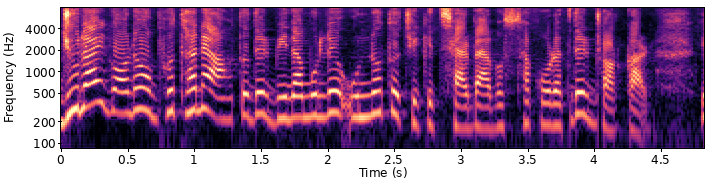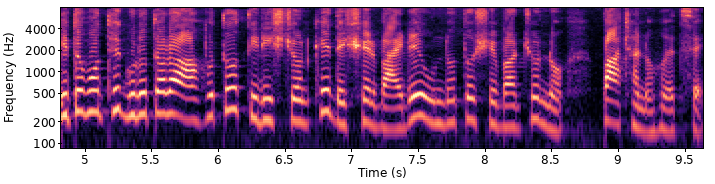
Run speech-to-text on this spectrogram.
জুলাই গণ অভ্যুত্থানে আহতদের বিনামূল্যে উন্নত চিকিৎসার ব্যবস্থা করেছে সরকার। ইতোমধ্যে গুরুতর আহত তিরিশ জনকে দেশের বাইরে উন্নত সেবার জন্য পাঠানো হয়েছে।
